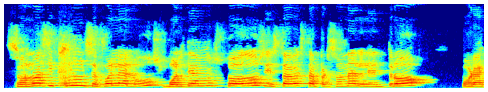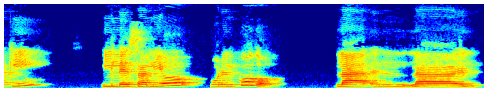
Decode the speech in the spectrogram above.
sonó así, ¡pum! se fue la luz, volteamos todos y estaba esta persona, le entró por aquí y le salió por el codo. La, el, la, el,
